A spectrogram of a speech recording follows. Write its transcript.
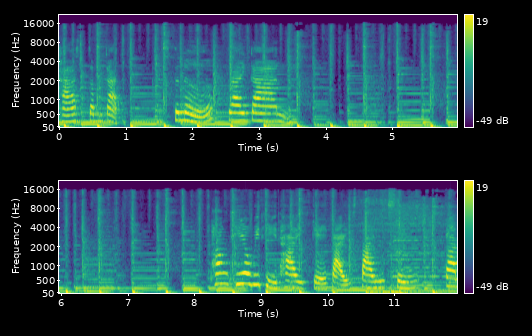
คาสต์จำกัด เสนอรายการ ท่องเที่ยววิถีไทยเก๋ไก๋สไตล์ลึกซึ้ง การ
